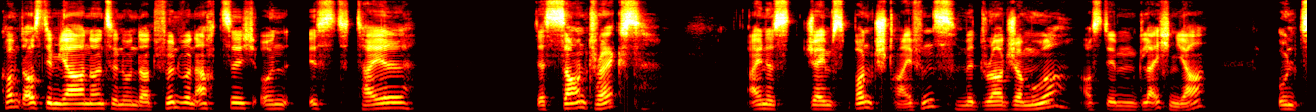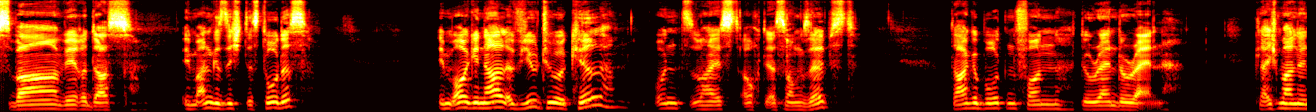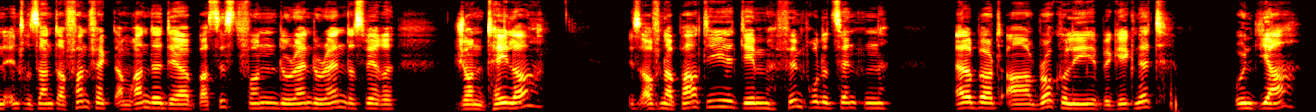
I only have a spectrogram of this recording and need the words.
kommt aus dem Jahr 1985 und ist Teil des Soundtracks eines James Bond Streifens mit Roger Moore aus dem gleichen Jahr. Und zwar wäre das Im Angesicht des Todes, im Original A View to a Kill und so heißt auch der Song selbst, dargeboten von Duran Duran. Gleich mal ein interessanter Fun Fact am Rande. Der Bassist von Duran Duran, das wäre John Taylor, ist auf einer Party dem Filmproduzenten Albert R. Broccoli begegnet. Und ja,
